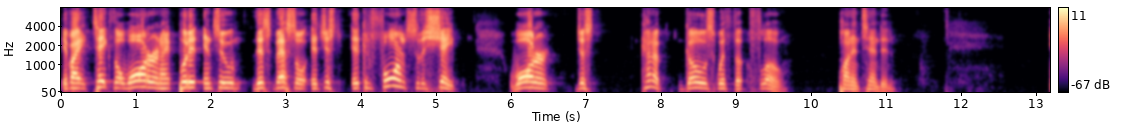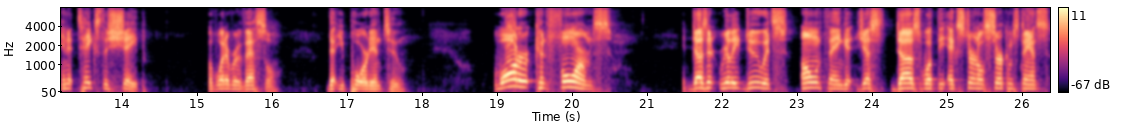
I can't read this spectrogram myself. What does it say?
If I take the water and I put it into this vessel, it just it conforms to the shape water just kind of goes with the flow, pun intended. And it takes the shape of whatever vessel that you pour it into. Water conforms. It doesn't really do its own thing, it just does what the external circumstance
